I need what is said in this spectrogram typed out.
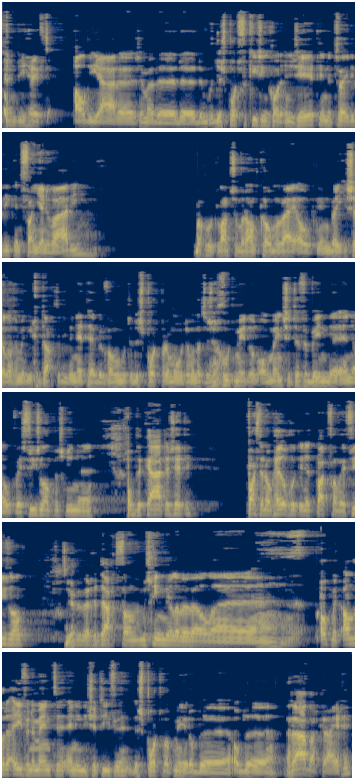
En die heeft al die jaren zeg maar, de, de, de, de sportverkiezing georganiseerd in het tweede weekend van januari. Maar goed, langzamerhand komen wij ook een beetje zelf met die gedachten die we net hebben van we moeten de sport promoten. Want dat is een goed middel om mensen te verbinden en ook West-Friesland misschien uh, op de kaart te zetten. Past dan ook heel goed in het pak van West-Friesland. Ja. Hebben we gedacht van misschien willen we wel uh, ook met andere evenementen en initiatieven de sport wat meer op de, op de radar krijgen.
